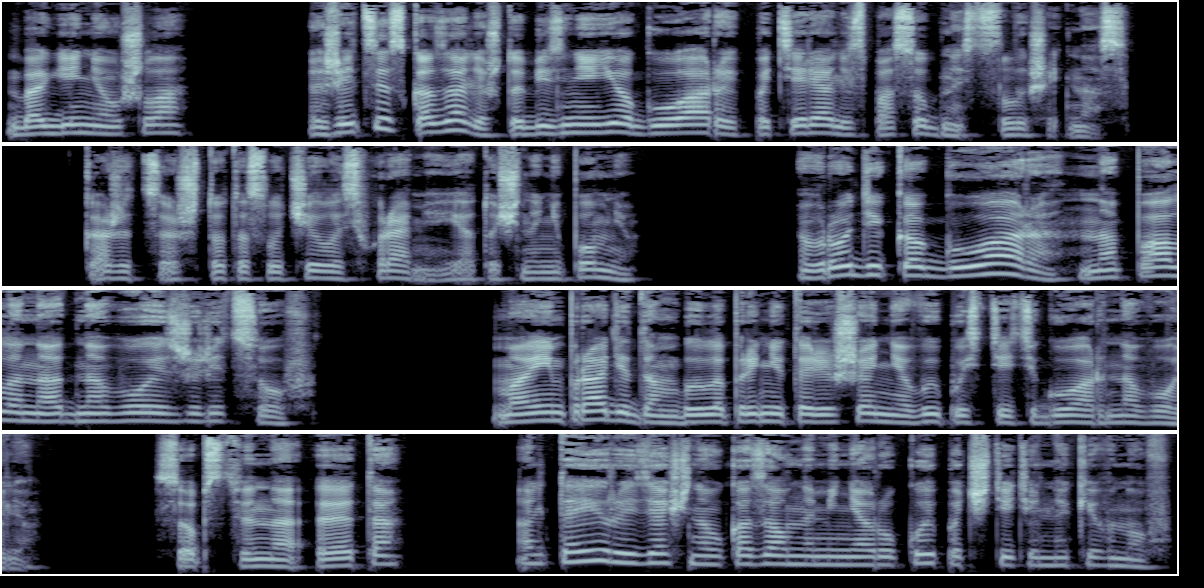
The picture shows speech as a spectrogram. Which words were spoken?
Богиня ушла. Жрецы сказали, что без нее гуары потеряли способность слышать нас. Кажется, что-то случилось в храме, я точно не помню. Вроде как гуара напала на одного из жрецов. Моим прадедам было принято решение выпустить гуар на волю. Собственно, это... Альтаир изящно указал на меня рукой, почтительно кивнув.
